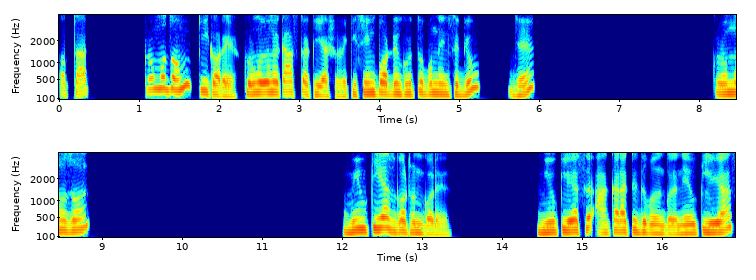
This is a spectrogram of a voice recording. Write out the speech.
অর্থাৎ ক্রোমোজোম কি করে? ক্রোমোজোমের কাজটা কি আসলে? কিছু ইম্পর্টেন্ট গুরুত্বপূর্ণ এমসিকিউ যে ক্রোমোজোম নিউক্লিয়াস গঠন করে। নিউক্লিয়াসের আকার আকৃতি প্রদান করে। নিউক্লিয়াস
